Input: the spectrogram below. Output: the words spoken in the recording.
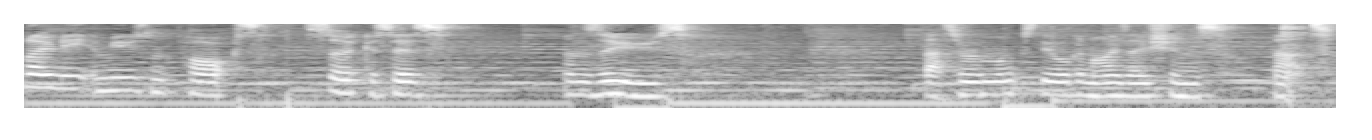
not only amusement parks, circuses, and zoos that are amongst the organisations that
